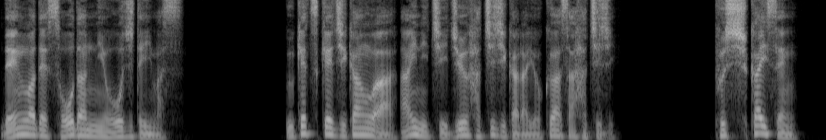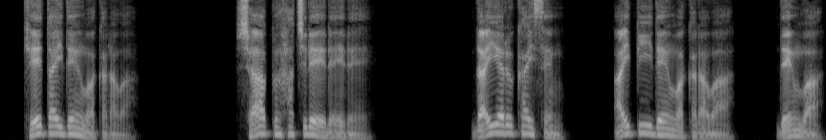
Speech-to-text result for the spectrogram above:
電話で相談に応じています。受付時間は毎日18時から翌朝8時。プッシュ回線、携帯電話からは、シャープ8000。ダイヤル回線、IP 電話からは、電話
